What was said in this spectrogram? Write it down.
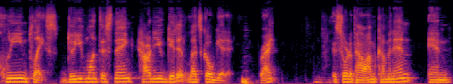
clean place. Do you want this thing? How do you get it? Let's go get it, right? it's sort of how I'm coming in and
